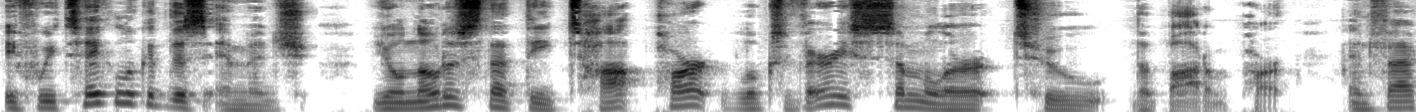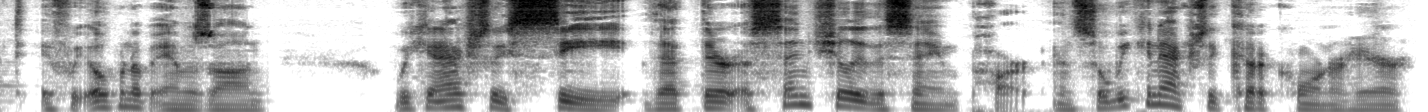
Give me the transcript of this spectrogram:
if we take a look at this image, you'll notice that the top part looks very similar to the bottom part. In fact, if we open up Amazon, we can actually see that they're essentially the same part. And so we can actually cut a corner here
